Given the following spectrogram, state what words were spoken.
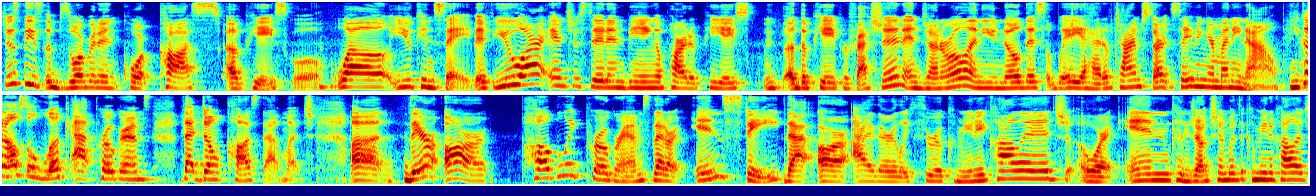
just these exorbitant costs of PA school? Well, you can save. If you are interested in being a part of PA, uh, the PA profession in general, and you know way ahead of time, start saving your money now. You can also look at programs that don't cost that much. Uh, there are public programs that are in state that are either like through a community college or in conjunction with a community college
